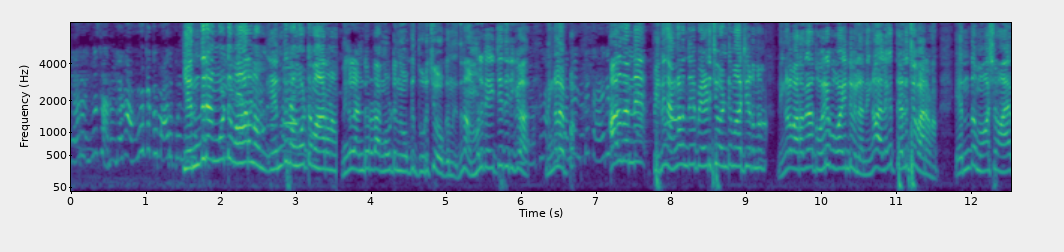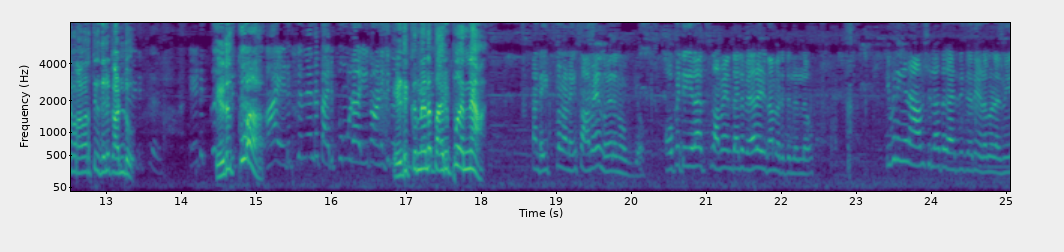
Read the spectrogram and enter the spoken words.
വേറെ എങ്ങും സ്ഥലമില്ലാതെ അങ്ങോട്ടൊക്കെ മാറി എന്തിനങ്ങോട്ട് മാറണം? എന്തിനങ്ങോട്ട് മാറണം? നിങ്ങൾ രണ്ടുപേരോട് അങ്ങോട്ട് നോക്കി തുറച്ചു നോക്കുന്നു. ഇത് നമ്മൾ വെയിറ്റ് ചെയ്തിരിക്കുക നിങ്ങൾ എപ്പോ അത് തന്നെ. പിന്നെ ഞങ്ങൾ എന്തിനാ പേടിച്ച് വണ്ടി മാറ്റിയിടണം നിങ്ങൾ പറഞ്ഞാൽ ഒരു പോയിന്റും ഇല്ല. നിങ്ങൾ അല്ലെങ്കിൽ തെളിച്ച് പറയണം എന്ത് മോശമായ പ്രവൃത്തി ഇതിൽ കണ്ടു? എടുക്കുക ആ എടുക്കുന്നതിന്റെ തരിപ്പും തന്നെയാ. ഇപ്പൊ സമയം നോക്കിക്കോ. ഒ പി ടിക്കലാത്ത സമയം എന്തായാലും വേറെ എഴുതാൻ പറ്റത്തില്ലല്ലോ. ഇവനിങ്ങനെ ആവശ്യമില്ലാത്ത കാര്യത്തിൽ കയറി ഇടപെടാൻ നീ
